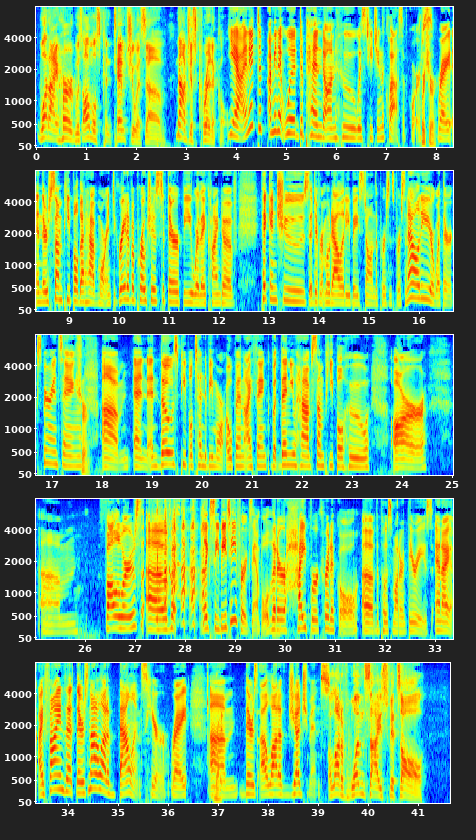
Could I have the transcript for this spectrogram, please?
what I heard was almost contemptuous of, not just critical. Yeah, and it. De- I mean, it would depend on who was teaching the class, of course. For sure. right? And there's some people that have more integrative approaches to therapy, where they kind of pick and choose a different modality based on the person's personality or what they're experiencing. Sure. Um, and and those people tend to be more open, I think. But then you have some people who are um, followers of like CBT, for example, that are hypercritical of the postmodern theories. And I, I find that there's not a lot of balance here, right? Um, There's a lot of judgment. A lot of one size fits all,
